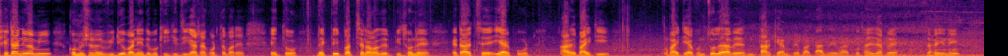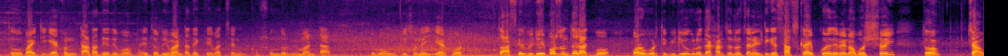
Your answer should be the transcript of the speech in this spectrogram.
সেটা নিয়ে আমি কমিশনের ভিডিও বানিয়ে দেবো, কী কী জিজ্ঞাসা করতে পারে। এই তো দেখতেই পাচ্ছেন আমাদের পিছনে, এটা হচ্ছে এয়ারপোর্ট আর ভাইটি ভাইটি এখন চলে যাবে, তার ক্যাম্পে বা কাজে বা কোথায় যাবে, জানিনি। তো ভাইটিকে এখন টাটা দিয়ে দেবো। এই তো বিমানটা দেখতেই পাচ্ছেন, খুব সুন্দর বিমানটা এবং পিছনে এয়ারপোর্ট তো আজকের ভিডিও এই পর্যন্ত রাখব। পরবর্তী ভিডিওগুলো দেখার জন্য চ্যানেলটিকে সাবস্ক্রাইব করে দেবেন অবশ্যই। তো চাও।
